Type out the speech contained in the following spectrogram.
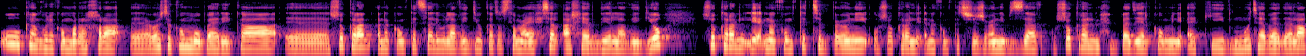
وكنقول لكم مرة أخرى آه، عواشركم مباركة. آه، شكرا أنكم كتساليو لا فيديو كتوصلوا معايا حتى الأخير ديال لا فيديو. شكرا لأنكم كتبعوني وشكرا لأنكم كتشجعوني بزاف وشكرا للمحبة ديالكم اللي أكيد متبادلة.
